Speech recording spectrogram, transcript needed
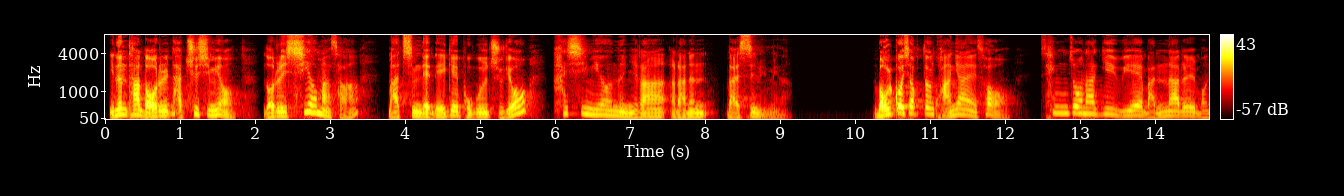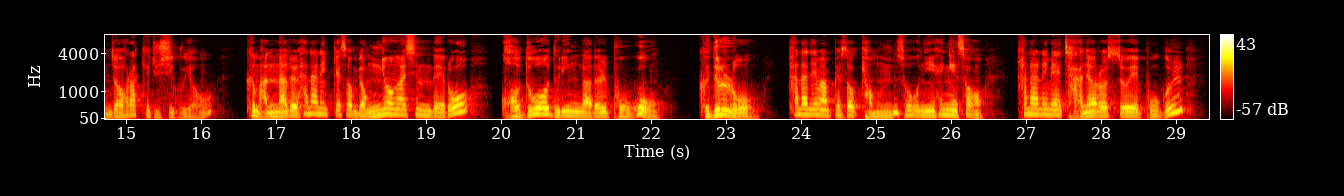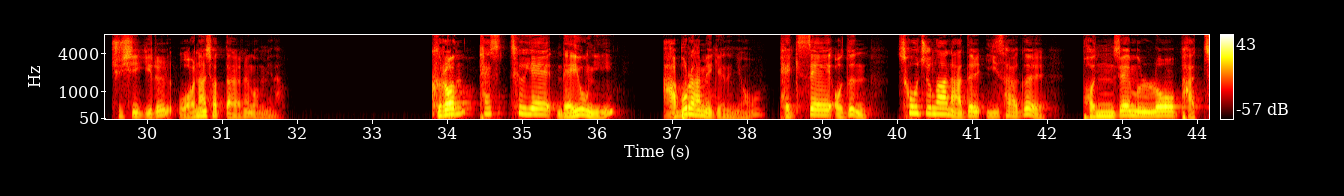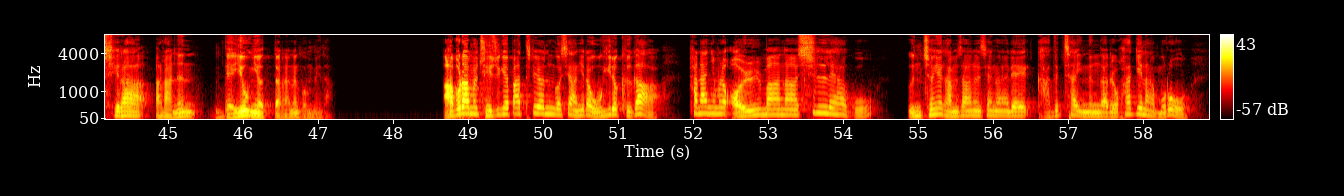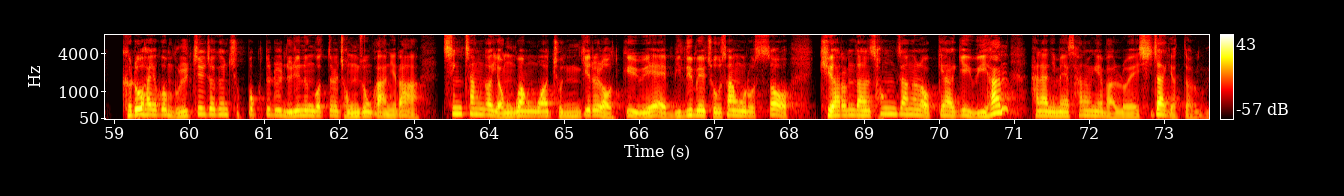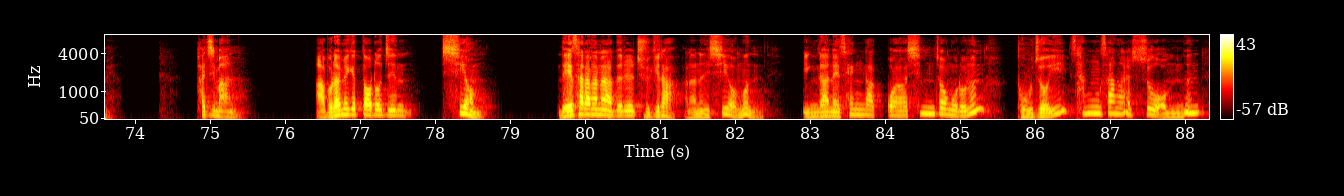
이는 다 너를 낮추시며 너를 시험하사 마침내 내게 복을 주려 하심이었느니라 라는 말씀입니다. 먹을 것이 없던 광야에서 생존하기 위해 만나를 먼저 허락해 주시고요. 그 만나를 하나님께서 명령하신 대로 거두어 드린가를 보고 그들로 하나님 앞에서 겸손히 행해서 하나님의 자녀로서의 복을 주시기를 원하셨다는 겁니다. 그런 테스트의 내용이 아브라함에게는요, 백세에 얻은 소중한 아들 이삭을 번제물로 바치라라는 내용이었다라는 겁니다. 아브라함을 죄 중에 빠뜨리려는 것이 아니라 오히려 그가 하나님을 얼마나 신뢰하고 은총에 감사하는 생활에 가득 차 있는가를 확인함으로 그로 하여금 물질적인 축복들을 누리는 것들 정도가 아니라 칭찬과 영광과 존귀를 얻기 위해 믿음의 조상으로서 귀아름다운 성장을 얻게 하기 위한 하나님의 사랑의 발로의 시작이었던 겁니다. 하지만 아브라함에게 떨어진 시험, 내 사랑하는 아들을 죽이라 라는 시험은 인간의 생각과 심정으로는 도저히 상상할 수 없는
